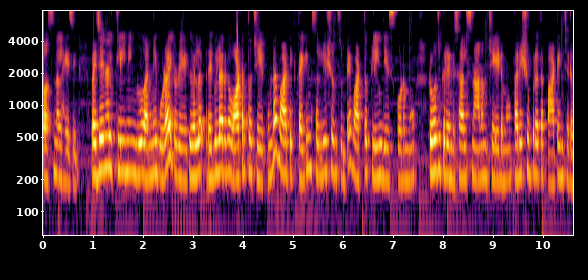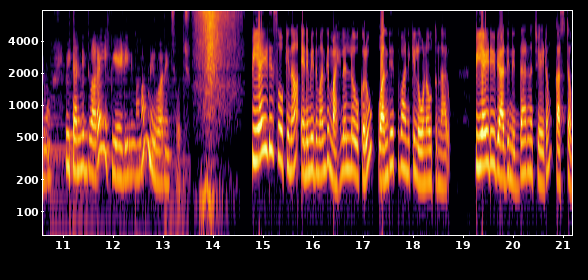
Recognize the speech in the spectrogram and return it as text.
పర్సనల్ హైజీన్ వెజైనల్ క్లీనింగ్ అన్నీ కూడా ఇటు రెగ్యులర్ రెగ్యులర్గా వాటర్తో చేయకుండా వాటికి తగిన సొల్యూషన్స్ ఉంటే వాటితో క్లీన్ చేసుకోవడము రోజుకు రెండుసార్లు స్నానం చేయడము పరిశుభ్రత పాటించడము వీటన్ని ద్వారా ఈ పిఐడిని మనం నివారించవచ్చు. పిఐడి సోకిన ఎనిమిది మంది మహిళల్లో ఒకరు వంధ్యత్వానికి లోనవుతున్నారు. పిఐడి వ్యాధి నిర్ధారణ చేయడం కష్టం.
